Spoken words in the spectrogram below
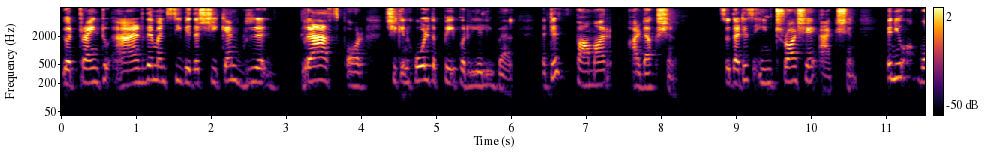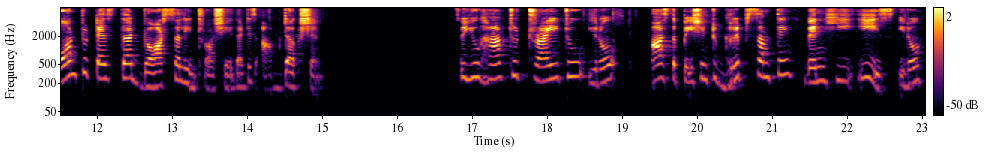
You are trying to add them and see whether she can grasp or she can hold the paper really well. That is palmar adduction. So that is interossei action. When you want to test the dorsal interossei, that is abduction so you have to try to, you know, ask the patient to grip something when he is, you know,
